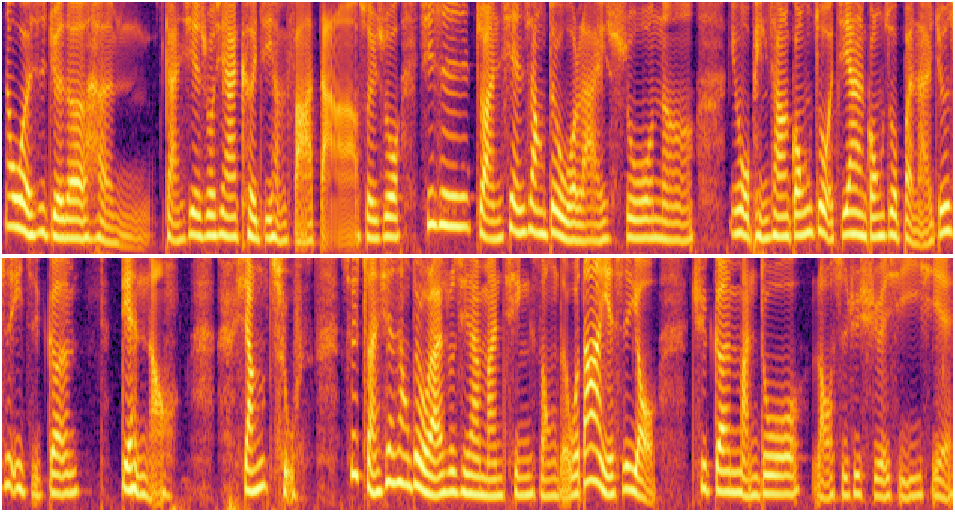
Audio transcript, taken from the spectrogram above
那我也是觉得很感谢，说现在科技很发达啊，所以说其实转线上对我来说呢，因为我平常工作接案工作本来就是一直跟电脑相处，所以转线上对我来说其实还蛮轻松的。我当然也是有去跟蛮多老师去学习一些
